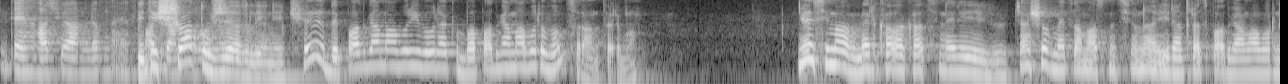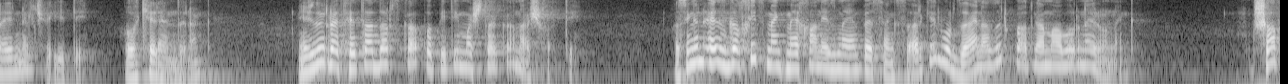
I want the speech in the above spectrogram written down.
Դե հաշվի առնելով նաև Պիտի շատ ուժեղ լինի, չէ՞, դե падգամավորի որակը, բա падգամավորը ո՞նց է անտերվում։ Ես հիմա մեր քաղաքացիների ճնշող մեծամասնությունը իր ընտրած падգամավորներին էլ չգիտի, ովքեր են դրանք։ Մինչդեռ այդ հետադարձ կապը պիտի մշտական աշխատի։ Այսինքն այս գլխից մենք մեխանիզմը այնպես ենք սարքել, որ ձայնազրկ падգամավորներ ունենք։ Շատ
